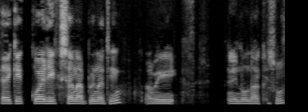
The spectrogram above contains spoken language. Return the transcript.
ફેંકી કોઈ રિએક્શન આપ્યું નથી. હવે એનું નાખીશું.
